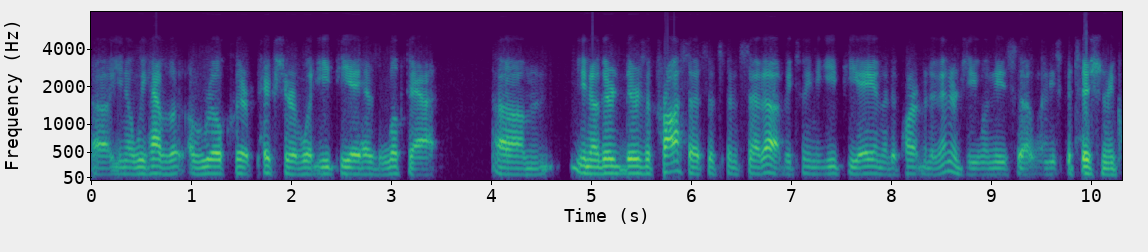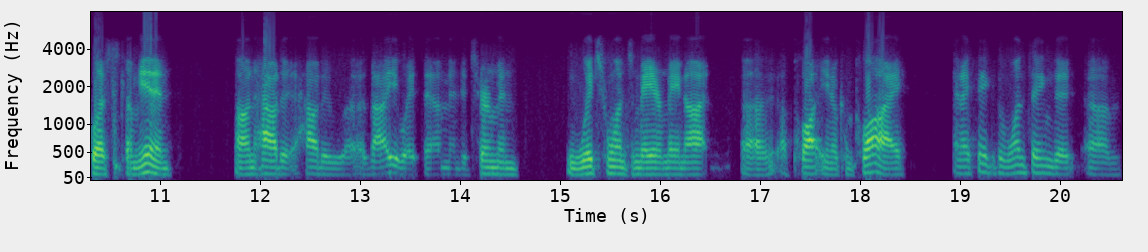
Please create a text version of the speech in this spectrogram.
Uh, you know, we have a, a, real clear picture of what EPA has looked at um, you know, there, there's a process that's been set up between the EPA and the Department of Energy when these uh, when these petition requests come in on how to how to uh, evaluate them and determine which ones may or may not uh, apply, you know, comply. And I think the one thing that um,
